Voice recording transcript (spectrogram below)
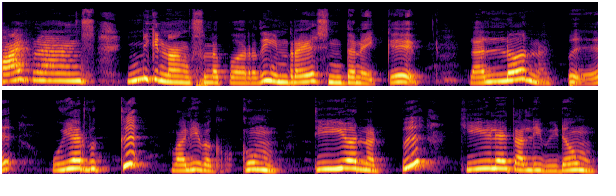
ஹாய் ஃப்ரெண்ட்ஸ் இன்றைக்கி நாங்கள் சொல்ல போகிறது இன்றைய சிந்தனைக்கு. நல்லோர் நட்பு உயர்வுக்கு வழிவகுக்கும். தீயோர் நட்பு கீழே தள்ளிவிடும்.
